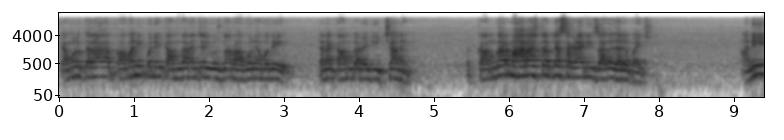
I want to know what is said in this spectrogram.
त्यामुळं त्यांना प्रामाणिकपणे कामगारांच्या योजना राबवण्यामध्ये त्यांना काम करायची इच्छा नाही. तर कामगार महाराष्ट्रातल्या सगळ्यांनी जागं झालं पाहिजे. आणि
